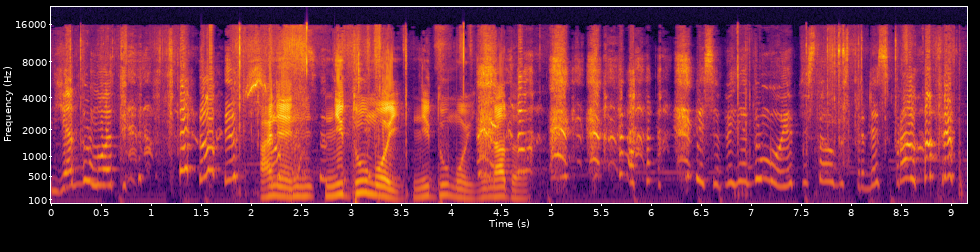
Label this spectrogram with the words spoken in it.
Я думала, ты второе Аня, н- не думай, не думай, не надо. Если бы я не думала, я бы стала бы стрелять справа. а прям.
